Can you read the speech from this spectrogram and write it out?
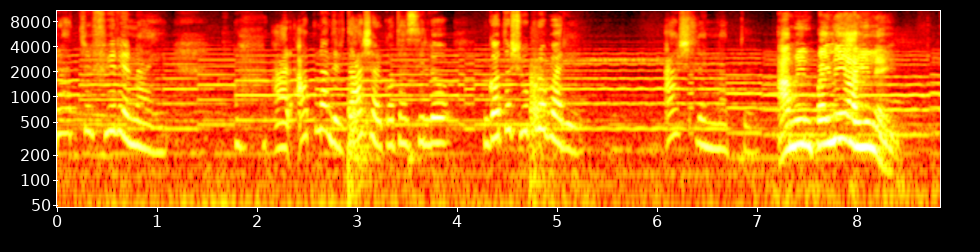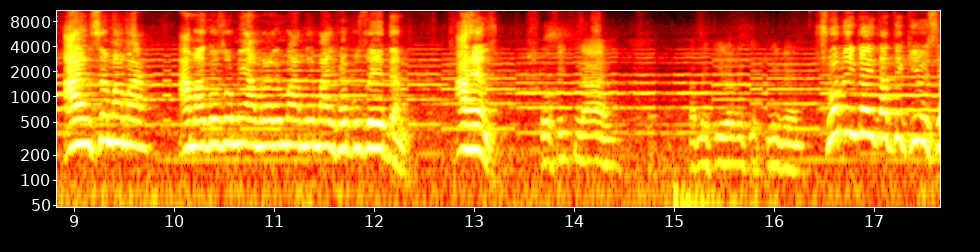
রাত্রে ফিরে নাই। আর আপনাদের তো আসার কথা ছিল গত শুক্রবারে। আসলেন না তো। আমিন পাইলেই আহি নাই। আহেনছে মামা আমাগো জমি আমরা আপনি মাইফা বুঝিয়ে দেন। আহেন। শফিক নাই। আপনি কীভাবে কি নিবেন? নাই তাতে কি হয়েছে?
